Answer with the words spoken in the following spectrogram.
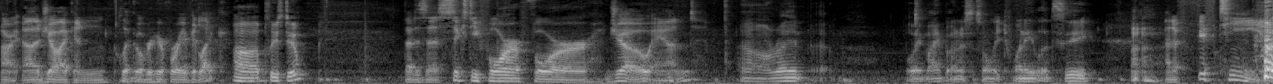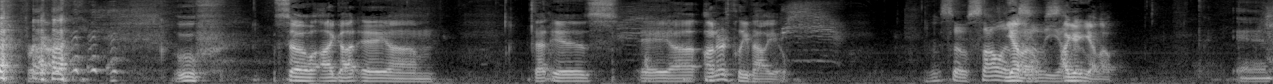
All right, uh, Joe, I can click over here for you if you'd like. uh, please do. That is a 64 for Joe, and All right. Boy, my bonus is only 20. Let's see. and a 15 for Garth. Oof. So I got a um, that is a uh, unearthly value. So solid Yellow. on the I get yellow. And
